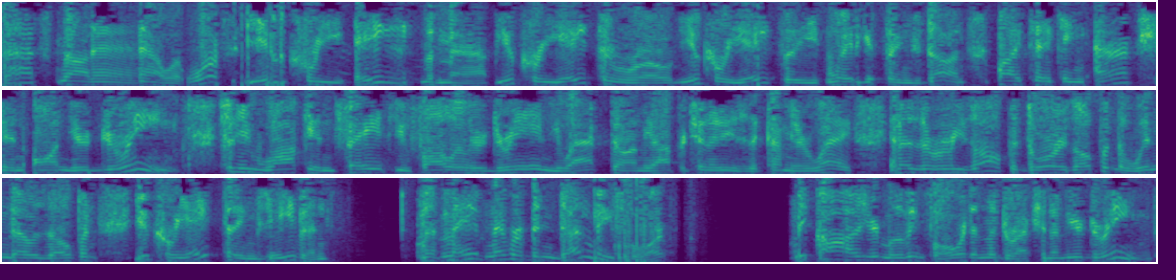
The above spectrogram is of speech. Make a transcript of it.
That's not how it works. You create the map, you create the road, you create the way to get things done by taking action on your dream. So you walk in faith, you follow your dream, you act on the opportunities that come your way, and as a result, the door is open, the window is open, you create things even that may have never been done before because you're moving forward in the direction of your dreams.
